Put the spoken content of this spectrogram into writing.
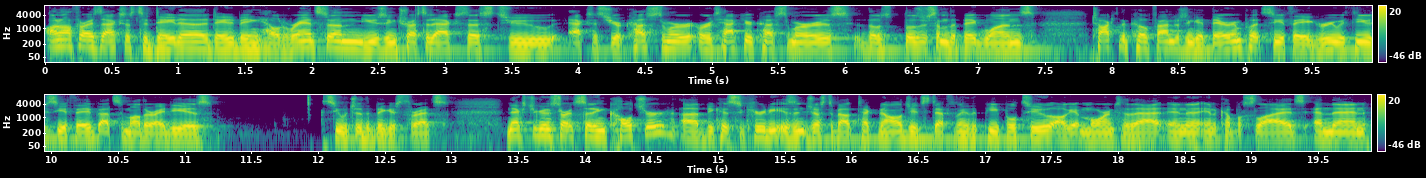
Unauthorized access to data, data being held ransom, using trusted access to access your customer or attack your customers. Those, those are some of the big ones. Talk to the co-founders and get their input, see if they agree with you, see if they've got some other ideas see which are the biggest threats. Next, you're going to start setting culture uh, because security isn't just about technology, it's definitely the people too. I'll get more into that in a, in a couple slides. And then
